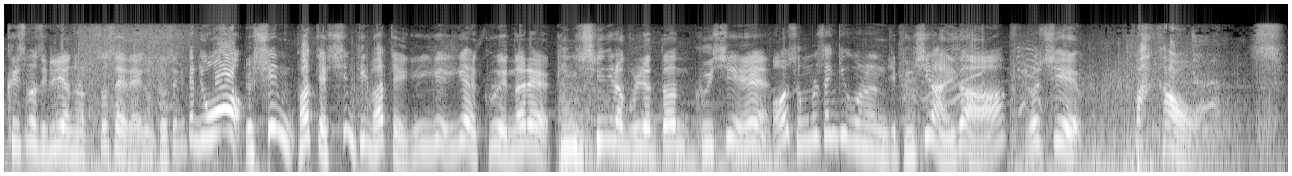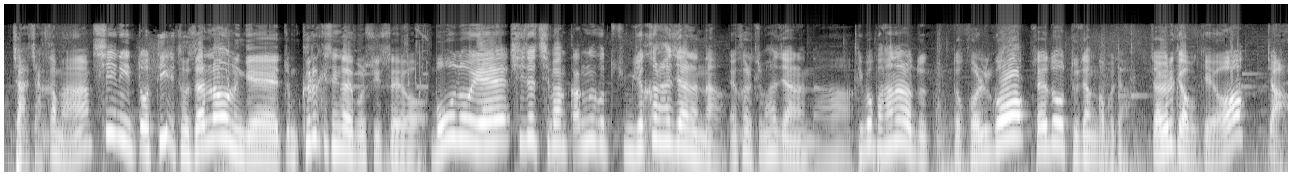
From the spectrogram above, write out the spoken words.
크리스마스 릴리아 누나 썼어야 돼. 그럼 더 세게 때리. 오! 야, 신 봤지? 신 deal 봤지? 이게, 이게 이게 그 옛날에 빙신이라 불렸던 그 신. 어 성물 생기고는 이제 빙신 아니다. 그렇지. 빡하오. 자 잠깐만. 신이 또 deal이 더 잘 나오는 게 좀 그렇게 생각해 볼 수 있어요. 모노의 치저치방 깎는 것도 좀 역할 하지 않았나? 역할을 좀 하지 않았나? debuff 하나라도 더 걸고 쇄도 두 장 가보자. 자 이렇게 가볼게요. 자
